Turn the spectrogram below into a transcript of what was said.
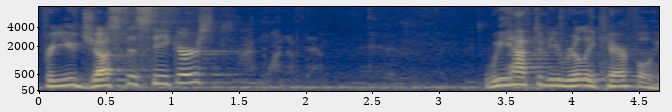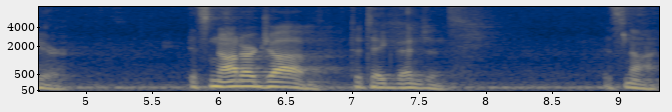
For you justice seekers, I'm one of them. We have to be really careful here. It's not our job to take vengeance. It's not.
